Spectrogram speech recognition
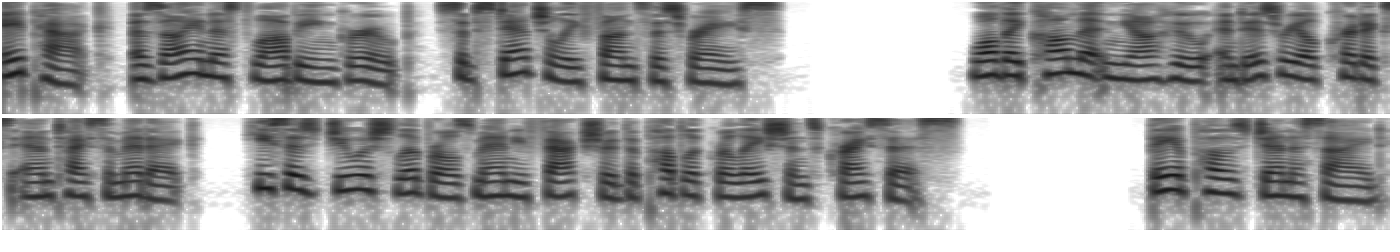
AIPAC, a Zionist lobbying group, substantially funds this race. While they call Netanyahu and Israel critics anti-Semitic, he says Jewish liberals manufactured the public relations crisis. They oppose genocide.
